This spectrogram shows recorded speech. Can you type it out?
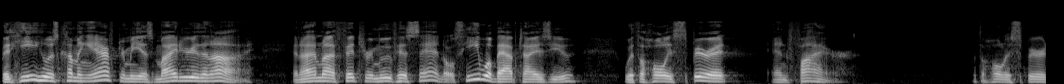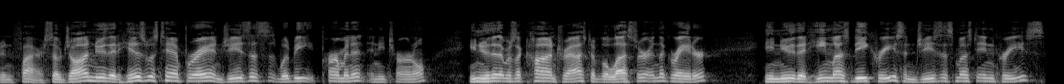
But he who is coming after me is mightier than I, and I am not fit to remove his sandals. He will baptize you with the Holy Spirit and fire. With the Holy Spirit and fire. So John knew that his was temporary and Jesus would be permanent and eternal. He knew that there was a contrast of the lesser and the greater. He knew that he must decrease and Jesus must increase.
